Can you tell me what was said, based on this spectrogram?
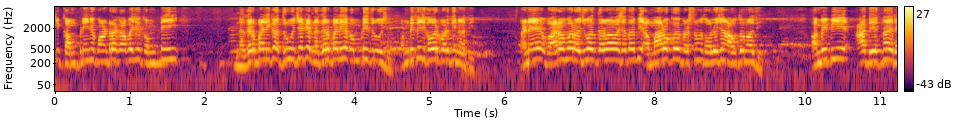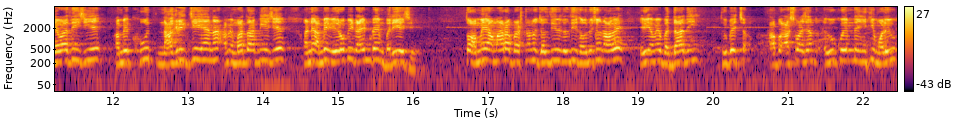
કે કંપનીને કોન્ટ્રાક્ટ આપે છે, કંપની નગરપાલિકા થ્રુ છે કે નગરપાલિકા કંપની થ્રુ છે? અમને તો ખબર પડતી નથી. અને વારંવાર રજૂઆત કરવા છતાં બી અમારો કોઈ પ્રશ્નનું સોલ્યુશન આવતો નથી. અમે બી આ દેશના જ રહેવાસી છીએ, અમે ખુદ નાગરિક છીએ અહીંયાના અમે મત આપીએ છીએ અને અમે વેરો બી ટાઈમ ટાઈમ ભરીએ છીએ. તો અમે અમારા પ્રશ્નનો જલ્દી જલ્દી સોલ્યુશન આવે એવી અમે બધાથી શુભેચ્છા આશ્વાસન એવું કોઈ અમને અહીંથી મળ્યું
